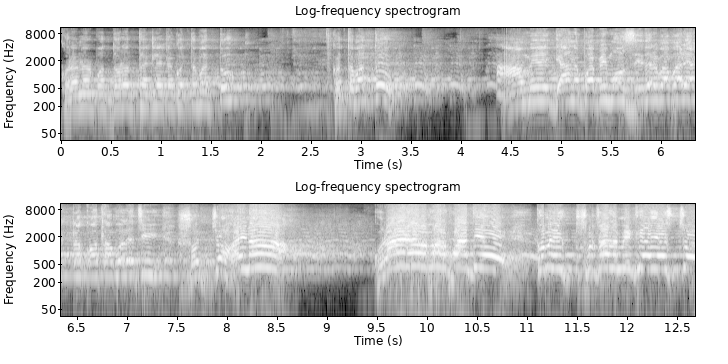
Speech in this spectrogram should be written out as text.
কোরআনের পর দরদ থাকলে এটা করতে পারতো? করতে পারতো? আমি জ্ঞান পাবি মসজিদের ব্যাপারে একটা কথা বলেছি, সহ্য হয় না। কোরআনের উপর পা দিয়ে তুমি সোশ্যাল মিডিয়ায় এসছো।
